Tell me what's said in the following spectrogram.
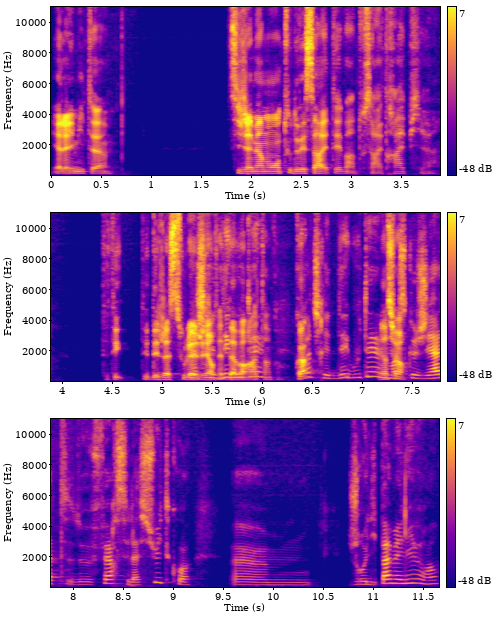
Et à la limite, euh, si jamais à un moment tout devait s'arrêter, ben, tout s'arrêtera et puis euh, t'es, t'es déjà soulagé Moi, en fait d'avoir atteint. Quoi. Fait, je serais dégoûtée. Bien Moi, sûr. ce que j'ai hâte de faire, c'est la suite, quoi. Euh, je relis pas mes livres. hein.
